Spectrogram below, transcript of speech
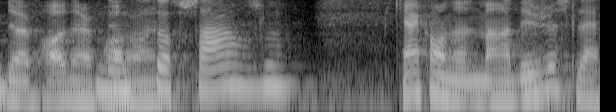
d'un problème. D'une surcharge. Puis quand on a demandé juste la,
